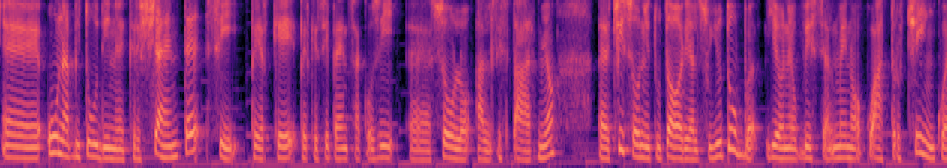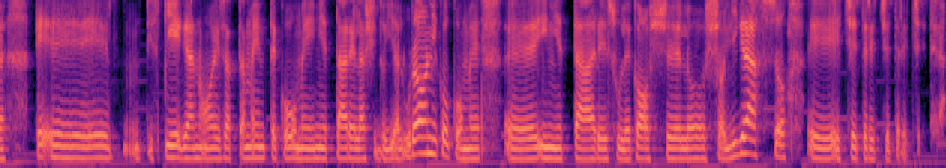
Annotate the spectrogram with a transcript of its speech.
Eh, un'abitudine crescente, sì, perché, perché, si pensa così eh, solo al risparmio, eh, ci sono i tutorial su YouTube, io ne ho visti almeno 4-5 e, e ti spiegano esattamente come iniettare l'acido ialuronico, come eh, iniettare sulle cosce lo sciogligrasso, eh, eccetera, eccetera, eccetera.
